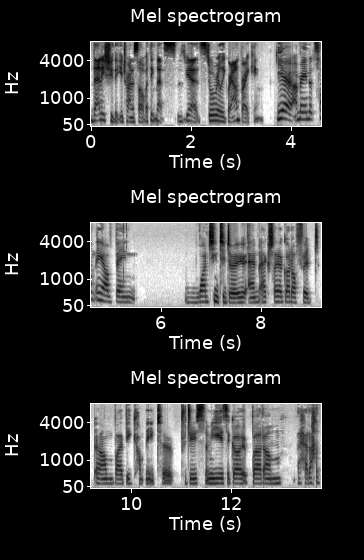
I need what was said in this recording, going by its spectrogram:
that issue that you're trying to solve, I think that's, yeah, it's still really groundbreaking. Yeah, I mean, it's something I've been wanting to do, and actually, I got offered um, by a big company to produce them years ago, but um, I had other,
